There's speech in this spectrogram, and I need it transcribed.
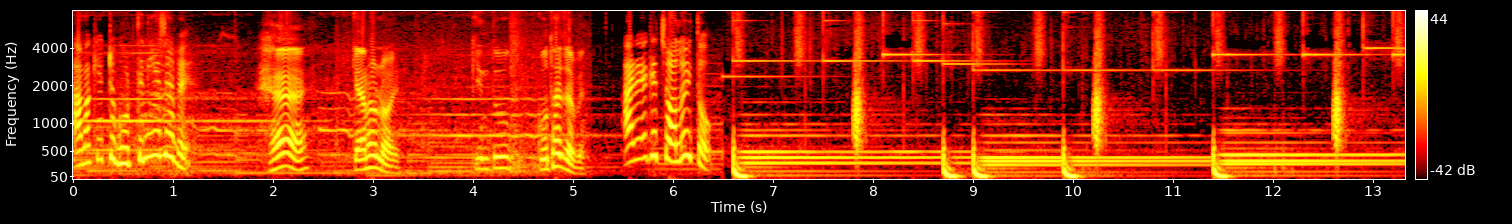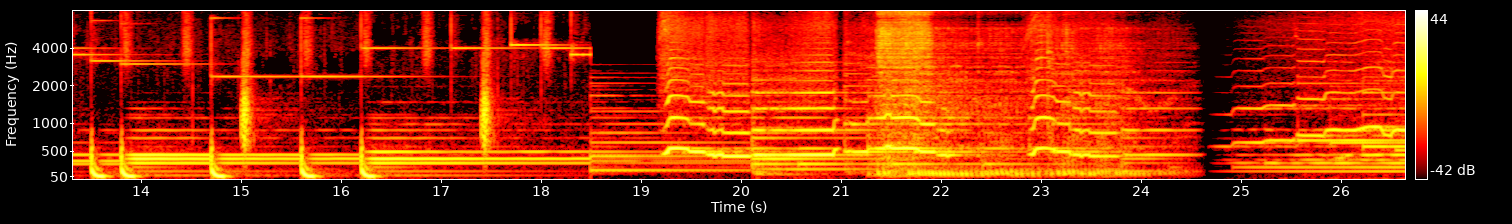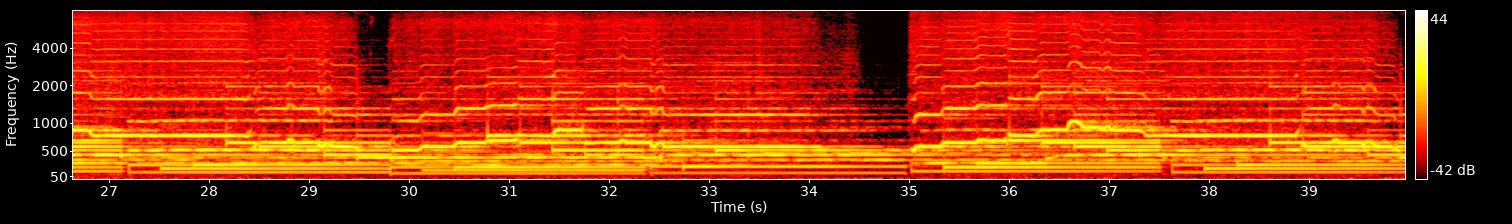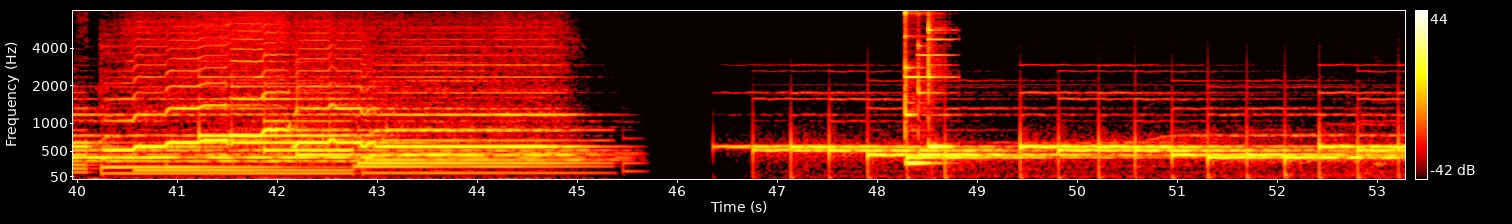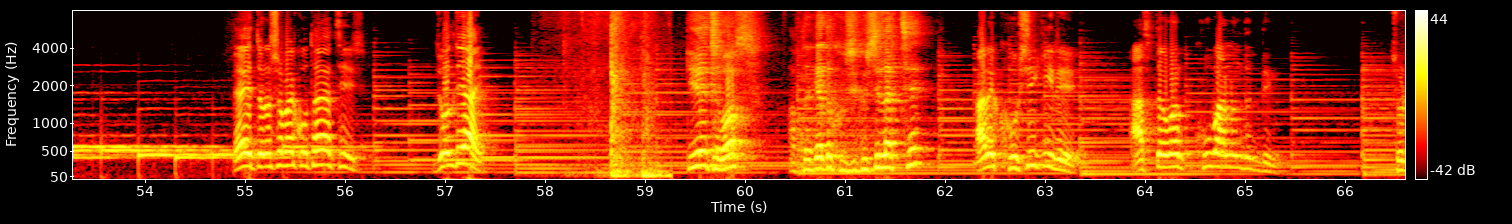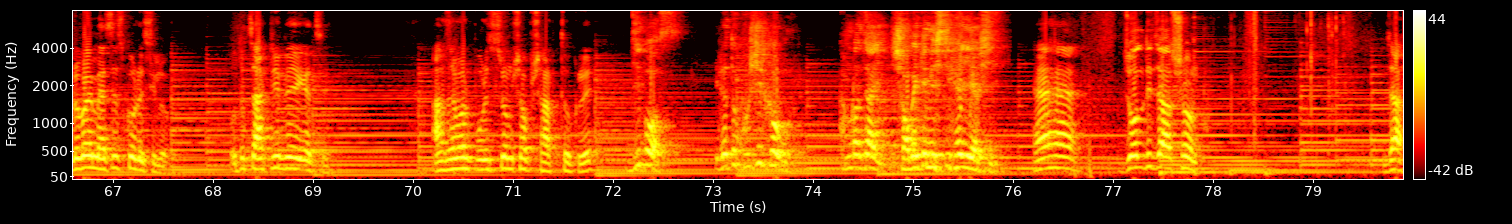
আমাকে একটু ঘুরতে নিয়ে যাবে? হ্যাঁ কেন নয়? কিন্তু কোথায় যাবে? আরে আগে চলোই তো। এই তোরা সবাই কোথায় আছিস? জলদি আয়। কি হয়েছে বস? আপনাকে এত খুশি খুশি লাগছে? আরে খুশি কি রে? আজ তো আমার খুব আনন্দের দিন। ছোট ভাই মেসেজ করেছিল। ও তো চাকরি পেয়ে গেছে। আজ আমার পরিশ্রম সব সার্থক রে। জি বস। এটা তো খুশির খবর। আমরা যাই সবাইকে মিষ্টি খাইয়ে আসি। হ্যাঁ হ্যাঁ। জলদি যা শোন। যা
